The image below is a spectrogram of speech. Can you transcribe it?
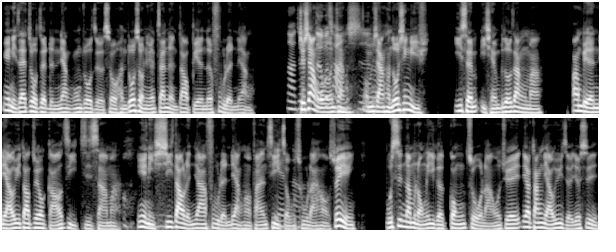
因为你在做这能量工作者的时候，很多时候你会沾染到别人的负能量。那就像我们讲，我们讲很多心理医生以前不都这样吗？帮别人疗愈到最后搞到自己自杀嘛，哦因为你吸到人家负能量哈，反正自己走不出来哈，所以不是那么容易一个工作啦。我觉得要当疗愈者，就是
